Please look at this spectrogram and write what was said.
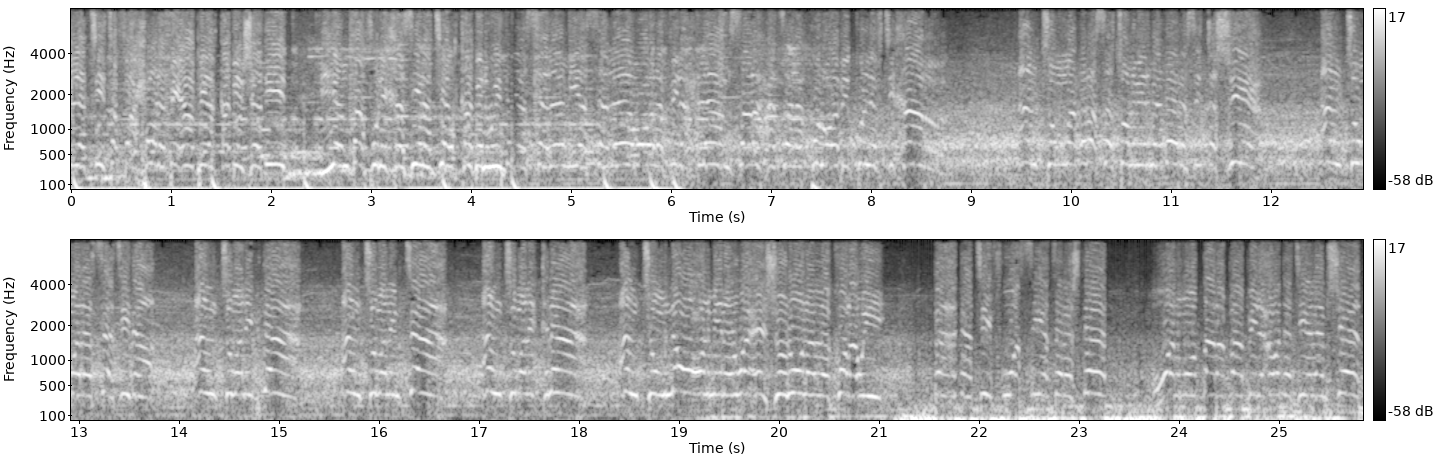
التي تفرحون بها بلقب جديد ينضاف لخزينة ألقاب الوداد أنتم الإمتاع أنتم الإقناع أنتم نوع من أنواع الجنون الكروي بعد تيف وصية الأجداد والمطالبة بالعودة إلى الامجاد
